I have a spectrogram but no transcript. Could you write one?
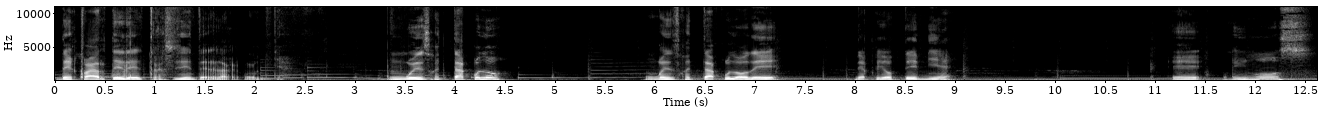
de parte del presidente de la República. Un buen espectáculo. Un buen espectáculo de, de criotecnia. Eh, vimos.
